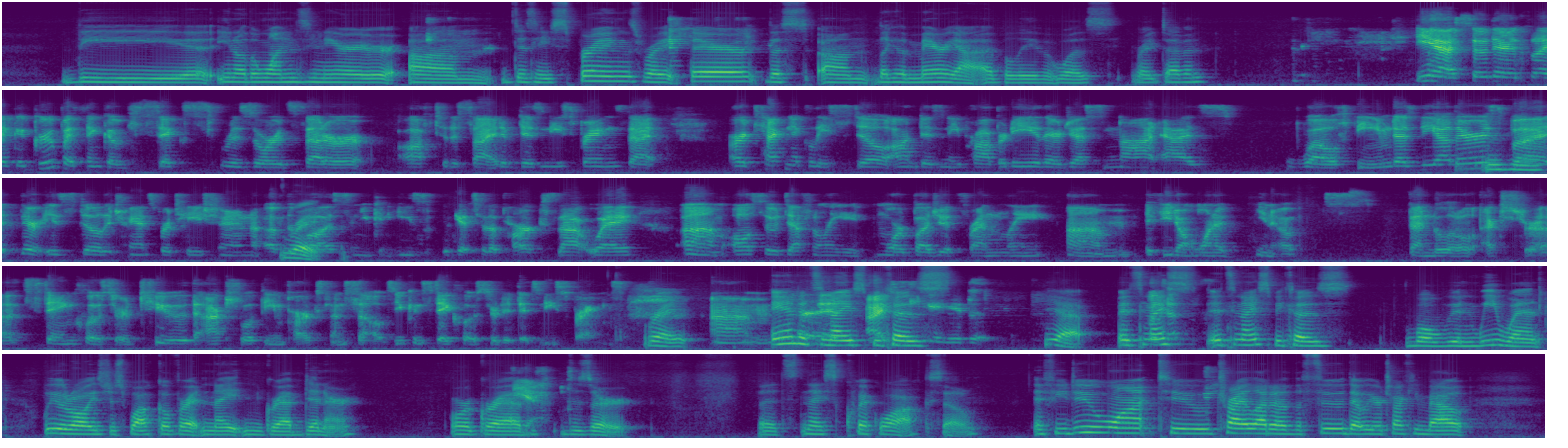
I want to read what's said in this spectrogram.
the you know the ones near um, Disney Springs right there. This um, like the Marriott, I believe it was, right, Devin? Yeah, so there's like a group I think of six resorts that are off to the side of Disney Springs that are technically still on Disney property. They're just not as well themed as the others, mm-hmm. but there is still the transportation of the right. bus, and you can easily get to the parks that way. Um, also, definitely more budget friendly um, if you don't want to, you know, spend a little extra staying closer to the actual theme parks themselves. You can stay closer to Disney Springs, right? Um, and it's nice because yeah, it's nice. It's nice because well, when we went we would always just walk over at night and grab dinner or grab yeah. dessert. But it's nice quick walk. So if you do want to try a lot of the food that we were talking about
